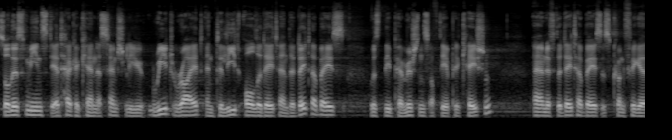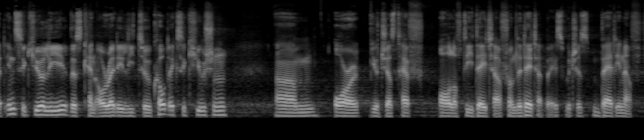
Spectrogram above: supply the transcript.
So this means the attacker can essentially read, write, and delete all the data in the database with the permissions of the application. And if the database is configured insecurely, this can already lead to code execution, um, or you just have all of the data from the database, which is bad enough.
